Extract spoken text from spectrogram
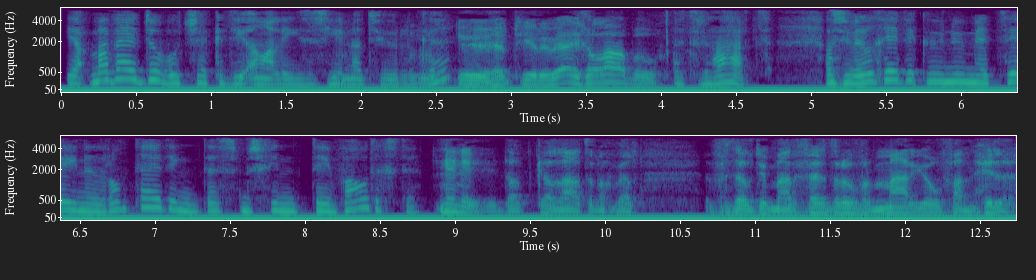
ja, maar wij dubbelchecken die analyses hier natuurlijk, hè? U hebt hier uw eigen labo. Uiteraard. Als u wil, geef ik u nu meteen een rondleiding. Dat is misschien het eenvoudigste. Nee, nee, dat kan later nog wel. Vertelt u maar verder over Mario van Hille.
